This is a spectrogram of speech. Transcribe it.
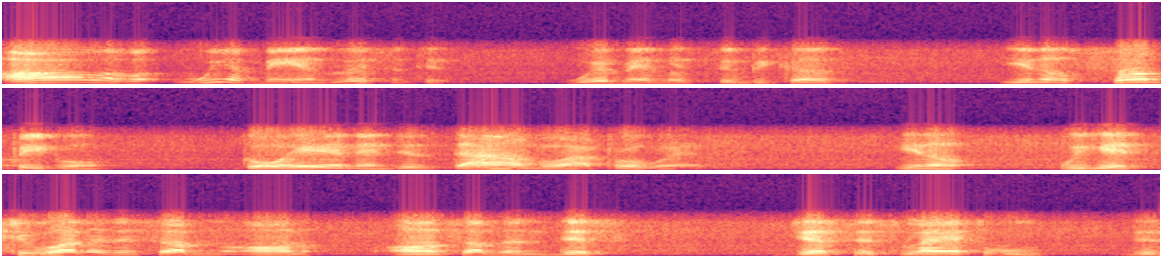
all of us, we are being listened to. We're being listened to because, you know, some people go ahead and just download our program. You know, we get two hundred and something on on something this just this last week, this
